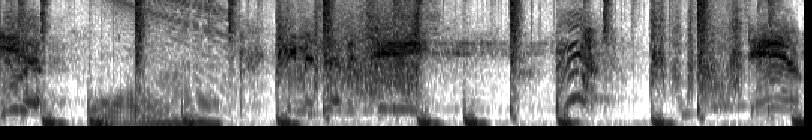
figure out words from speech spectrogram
Yeah. Came at 17. Damn.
